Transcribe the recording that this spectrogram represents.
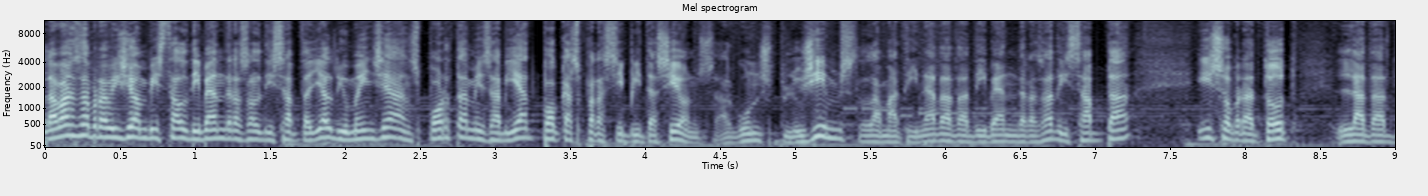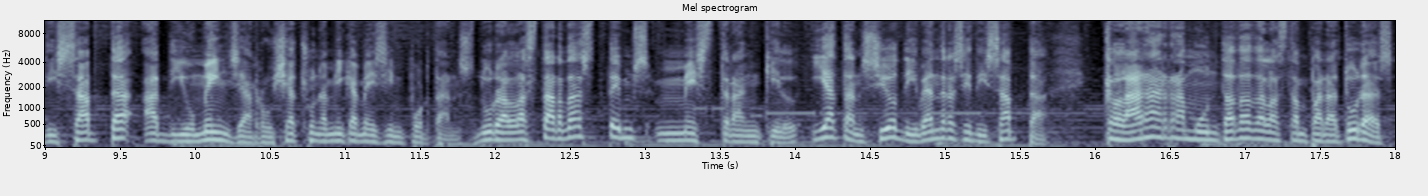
L'abans de previsió en vista el divendres, el dissabte i el diumenge ens porta més aviat poques precipitacions, alguns plogims la matinada de divendres a dissabte i sobretot la de dissabte a diumenge, ruixats una mica més importants. Durant les tardes, temps més tranquil. I atenció, divendres i dissabte, clara remuntada de les temperatures.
